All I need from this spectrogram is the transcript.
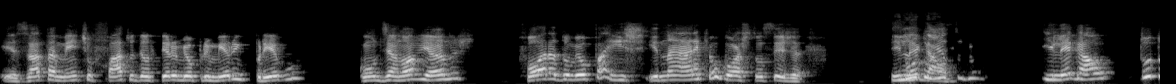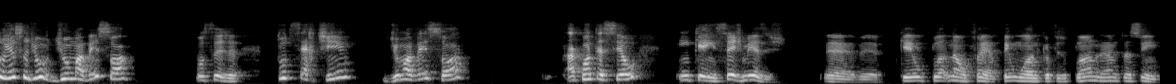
Exatamente o fato de eu ter o meu primeiro emprego com 19 anos fora do meu país e na área que eu gosto. Ou seja, Ilegal. Tudo isso de, ilegal. Tudo isso de, de uma vez só. Ou seja, tudo certinho, de uma vez só. Aconteceu em quem? Seis meses? É, é, porque o plano. Não, foi, tem um ano que eu fiz o plano, né? Então, assim.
